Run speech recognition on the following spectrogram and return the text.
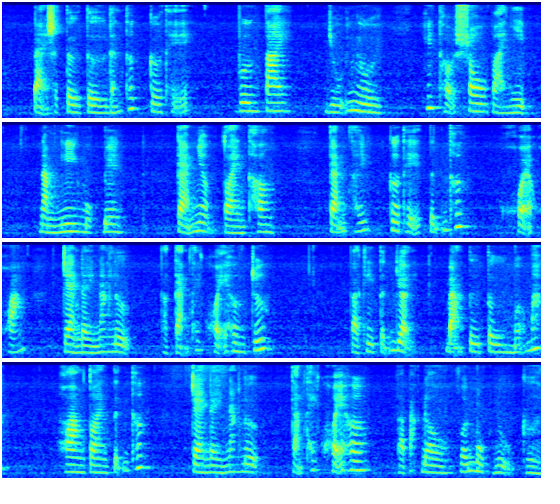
bạn sẽ từ từ đánh thức cơ thể, vươn tay, duỗi người, hít thở sâu vài nhịp nằm nghiêng một bên, cảm nhận toàn thân, cảm thấy cơ thể tỉnh thức, khỏe khoắn, tràn đầy năng lượng và cảm thấy khỏe hơn trước. Và khi tỉnh dậy, bạn từ từ mở mắt, hoàn toàn tỉnh thức, tràn đầy năng lượng, cảm thấy khỏe hơn và bắt đầu với một nụ cười.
